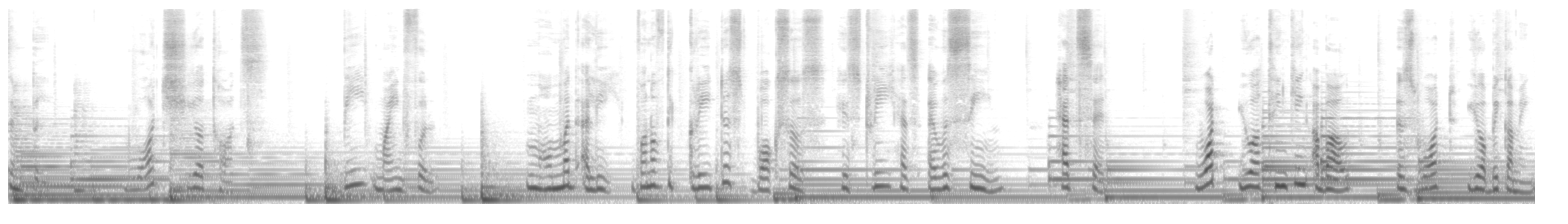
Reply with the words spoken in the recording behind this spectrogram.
simple watch your thoughts. Be mindful. Muhammad Ali, one of the greatest boxers history has ever seen, had said, What you are thinking about is what you are becoming.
